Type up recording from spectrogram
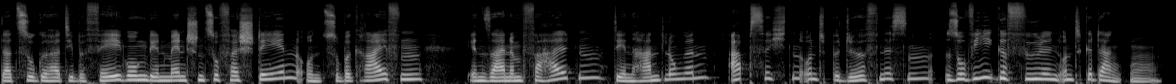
Dazu gehört die Befähigung, den Menschen zu verstehen und zu begreifen, in seinem Verhalten, den Handlungen, Absichten und Bedürfnissen sowie Gefühlen und Gedanken.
